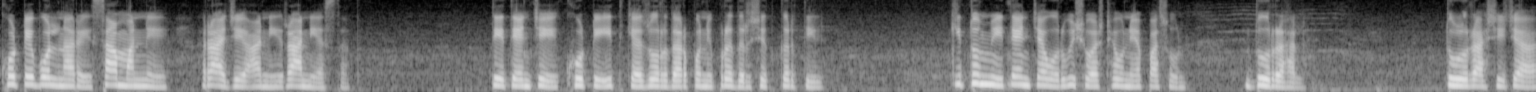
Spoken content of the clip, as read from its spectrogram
खोटे बोलणारे सामान्य राजे आणि राणी असतात. ते त्यांचे खोटे इतक्या जोरदारपणे प्रदर्शित करतील की तुम्ही त्यांच्यावर विश्वास ठेवण्यापासून दूर राहाल. तुळ राशीच्या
